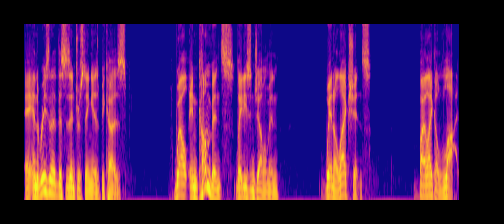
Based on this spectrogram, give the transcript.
And the reason that this is interesting is because, well, incumbents, ladies and gentlemen, win elections by like a lot.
